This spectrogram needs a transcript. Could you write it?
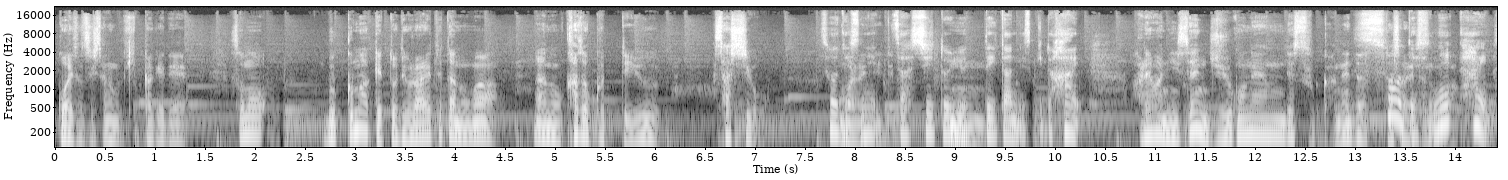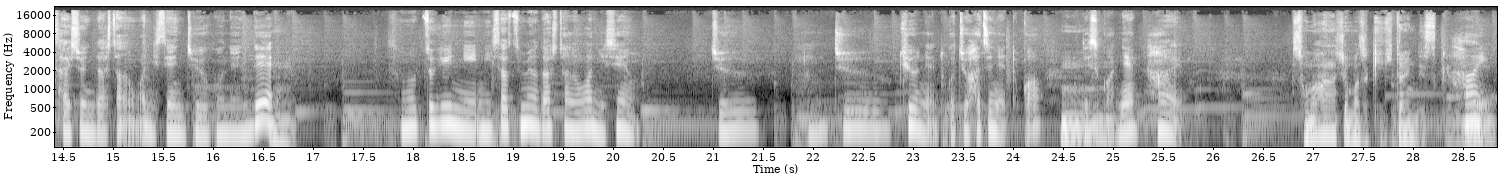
ご挨拶したのがきっかけでそのブックマーケットで売られてたのが「あの家族」っていう冊子をそうですね。雑誌と言っていたんですけど、うん、はいあれは2015年ですかねそうですね。はい。最初に出したのが2015年で、うん、その次に2冊目を出したのが2019年とか18年とかですかね、うん、はい。その話をまず聞きたいんですけども、はい、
